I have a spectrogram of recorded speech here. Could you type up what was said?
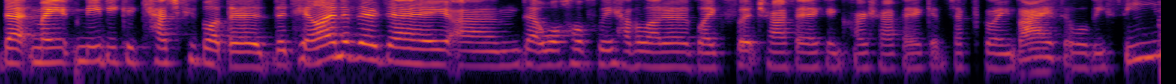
that might maybe could catch people at the, the tail end of their day um, that will hopefully have a lot of like foot traffic and car traffic and stuff going by. So we'll be seen.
